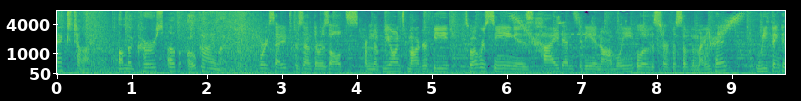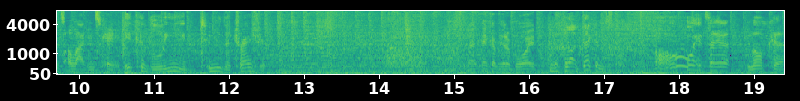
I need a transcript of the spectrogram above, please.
Next time on The Curse of Oak Island. We're excited to present the results from the muon tomography. So what we're seeing is high density anomaly below the surface of the money pit. We think it's Aladdin's cave. It could lead to the treasure. I think I've hit a void. The plot thickens. Oh, it's a look at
